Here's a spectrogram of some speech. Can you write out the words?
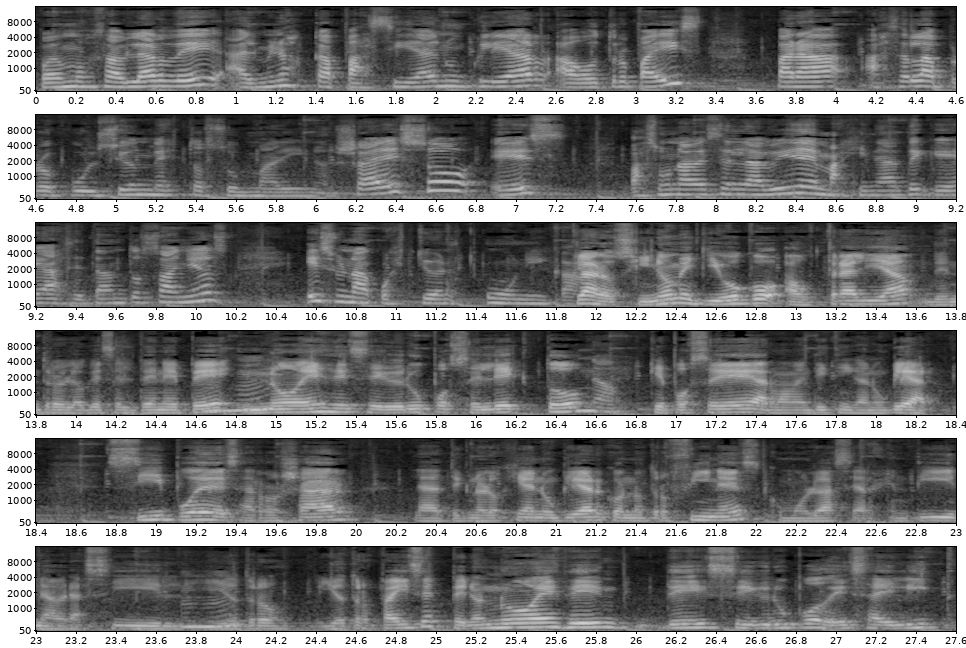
podemos hablar de al menos capacidad nuclear a otro país para hacer la propulsión de estos submarinos. Ya eso es. Pasó una vez en la vida, imagínate que hace tantos años es una cuestión única. Claro, si no me equivoco, Australia, dentro de lo que es el TNP, no es de ese grupo selecto No. que posee armamentística nuclear. Sí puede desarrollar la tecnología nuclear con otros fines, como lo hace Argentina, Brasil y, otros y otros países, pero no es de, de ese grupo, de esa élite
